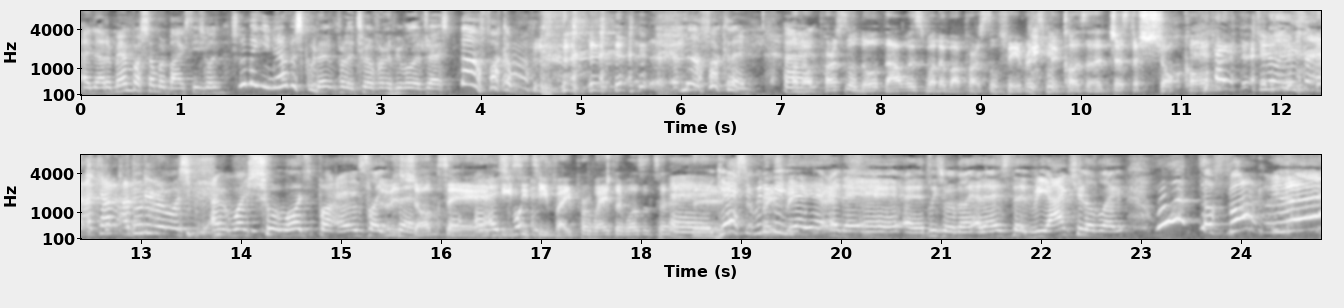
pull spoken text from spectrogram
and I remember someone backstage going, It's going to make you nervous going out in front of 1,200 people that are dressed. No, fuck them. no, fuck them. On Uh, a personal note, that was one of my personal favourites because of just a shock of do you know? It's like, I can't. I don't even know what, uh, what show it was, but it is like It was the- uh, uh, what- DCT Viper weather, wasn't it? Uh, yes, it would have been. Yeah, yeah. And, uh, uh, and at least we were like, and it's the reaction of like, what the fuck? Yay!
